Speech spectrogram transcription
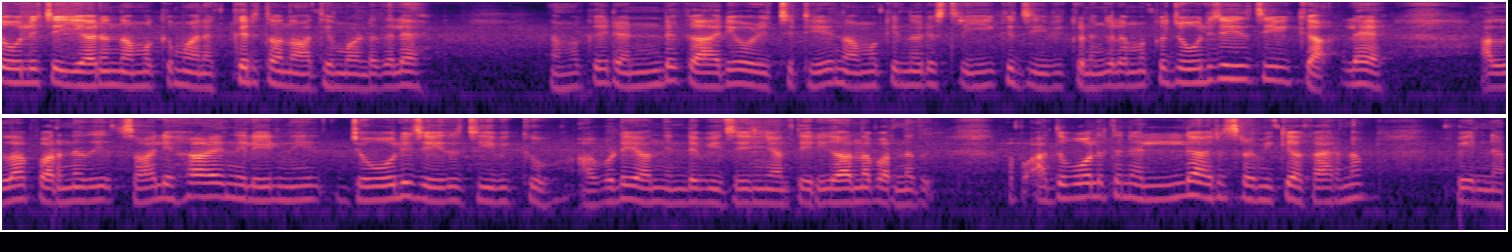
ജോലി ചെയ്യാനും നമുക്ക് മനക്കരുത്താണ് ആദ്യം വേണ്ടത് അല്ലേ? നമുക്ക് രണ്ട് കാര്യം ഒഴിച്ചിട്ട് നമുക്കിന്നൊരു സ്ത്രീക്ക് ജീവിക്കണമെങ്കിൽ നമുക്ക് ജോലി ചെയ്ത് ജീവിക്കാം അല്ലേ? അല്ല പറഞ്ഞത് സാലിഹായ നിലയിൽ നീ ജോലി ചെയ്ത് ജീവിക്കൂ. അവിടെയാണ് നിന്റെ വിജയം ഞാൻ തരിക എന്ന് പറഞ്ഞത്. അപ്പോൾ അതുപോലെ തന്നെ എല്ലാവരും ശ്രമിക്കുക. കാരണം പിന്നെ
